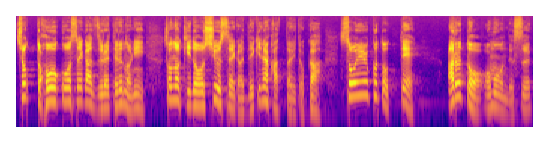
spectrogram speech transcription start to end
ちょっと方向性がずれてるのにその軌道修正ができなかったりとかそういうことってあると思うんです。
